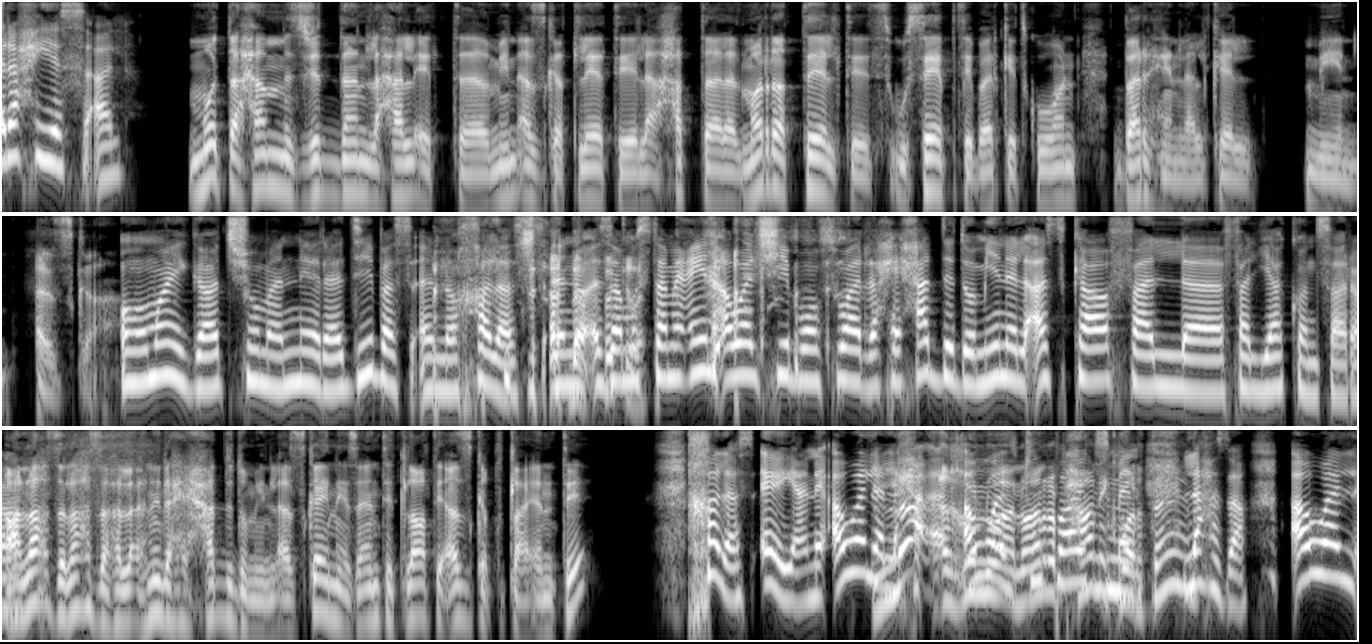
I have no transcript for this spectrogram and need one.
رح يسأل. متحمس جدا لحلقة مين أذكى ثلاثة لحتى للمرة الثالثة وثابتة بركي تكون برهن للكل مين أذكى oh my God شو ماني ready بس إنه خلص. إنه إذا مستمعين أول شيء بونسوار رح يحددوا مين الاذكى فل... فليكن صراحة. آه لحظة لحظة. هلأ هن رح يحددوا مين الاذكى يعني إذا أنت طلعتي اذكى بتطلعي أنت؟ خلص. إيه يعني أول لا أول two parts من مرتين. لحظة. أول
